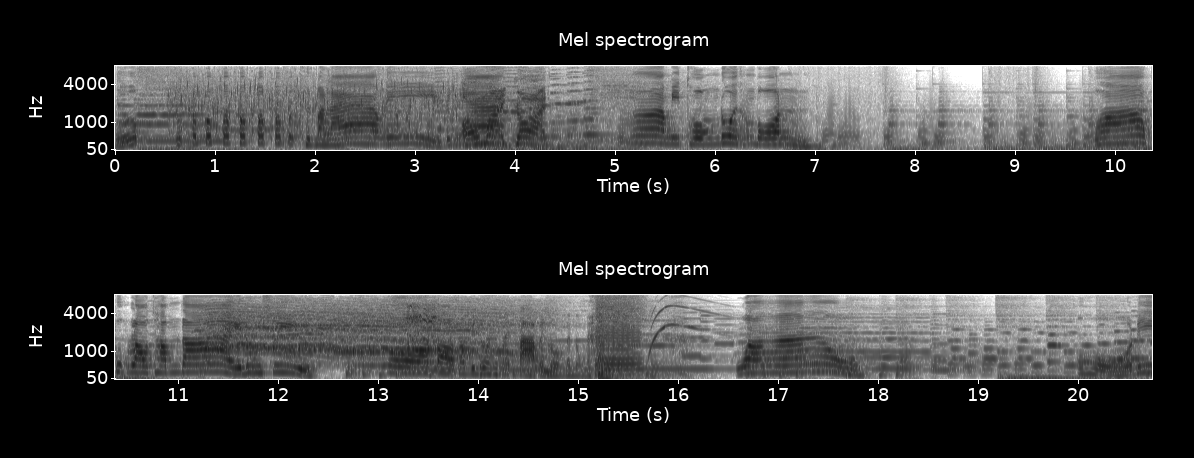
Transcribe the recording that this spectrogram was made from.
วุ๊บปุ๊บปุ๊บปุ๊บปุ๊บปุ๊บปุ๊บขึ้นมาแล้วนี่เป็นไง Oh my god มีธงด้วยข้างบน ว้าว พวกเราทำได้ดูสิโอ้ต่อตอร์ปิโดทำไมตาไปรวมกันตรงนั้นว้าวโอ้โหนี่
